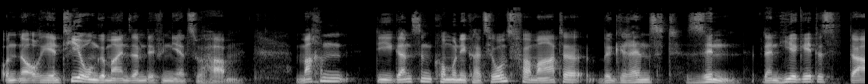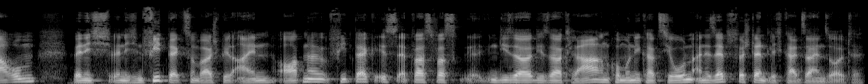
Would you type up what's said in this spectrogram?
und eine Orientierung gemeinsam definiert zu haben, machen die ganzen Kommunikationsformate begrenzt Sinn. Denn hier geht es darum, wenn ich, wenn ich ein Feedback zum Beispiel einordne, Feedback ist etwas, was in dieser, dieser klaren Kommunikation eine Selbstverständlichkeit sein sollte.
